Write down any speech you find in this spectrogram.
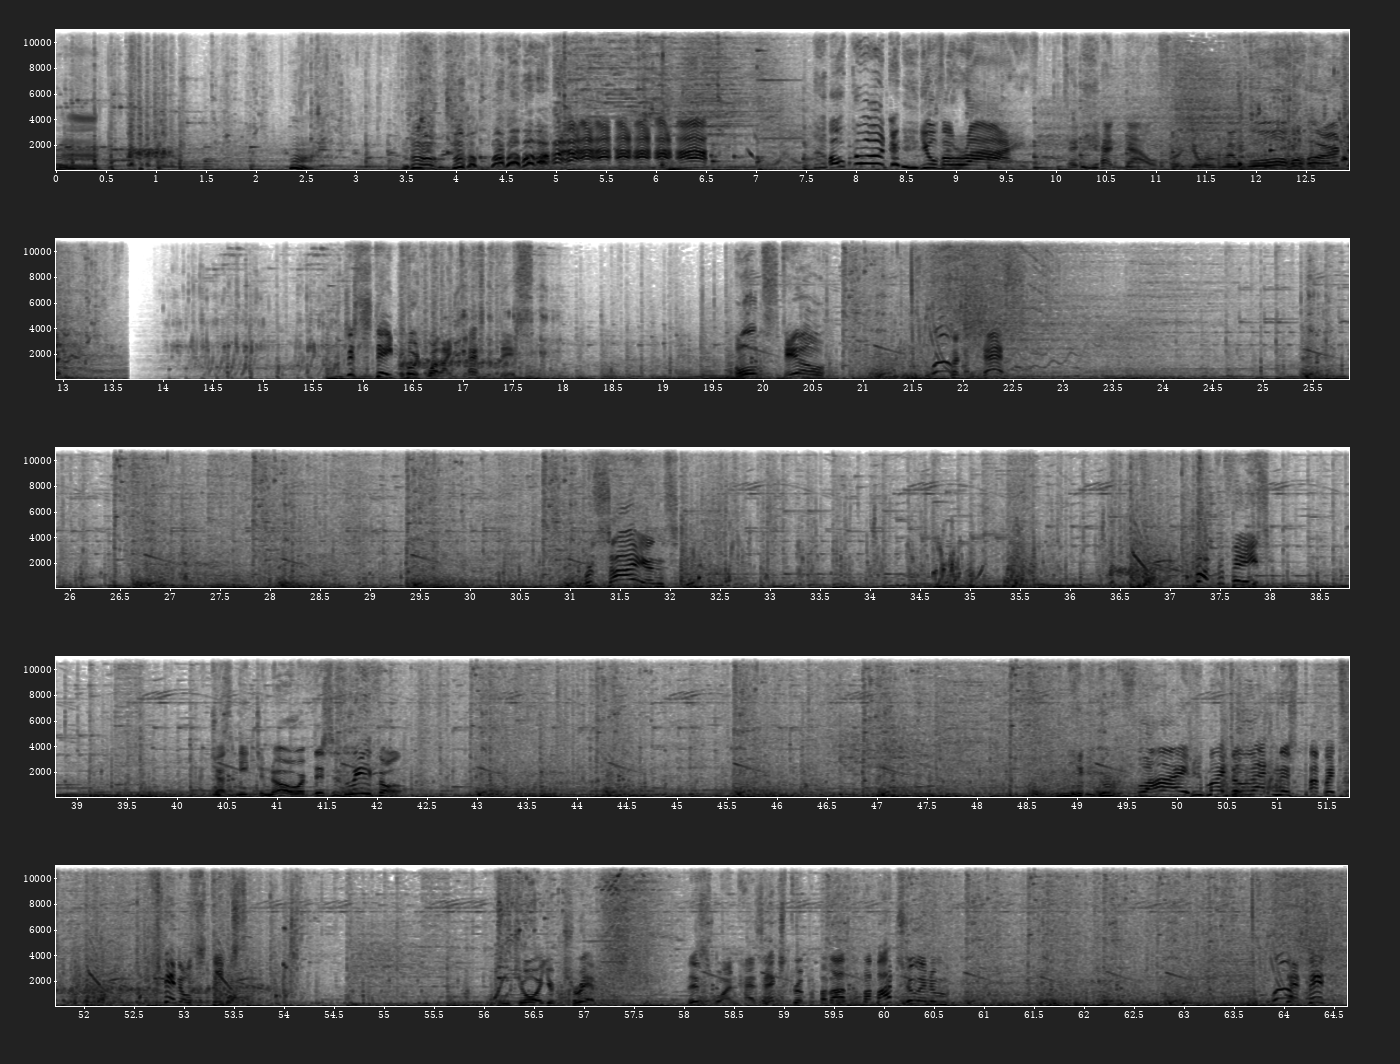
Hmm. Hmm. oh, good! You've arrived! And now for your reward! Just stay put while I test this. Hold still! Success! Science! Not the face! I just need to know if this is lethal. Fly, my gelatinous puppets! Fiddlesticks! Enjoy your trip. This one has extra botulinum. That's it!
